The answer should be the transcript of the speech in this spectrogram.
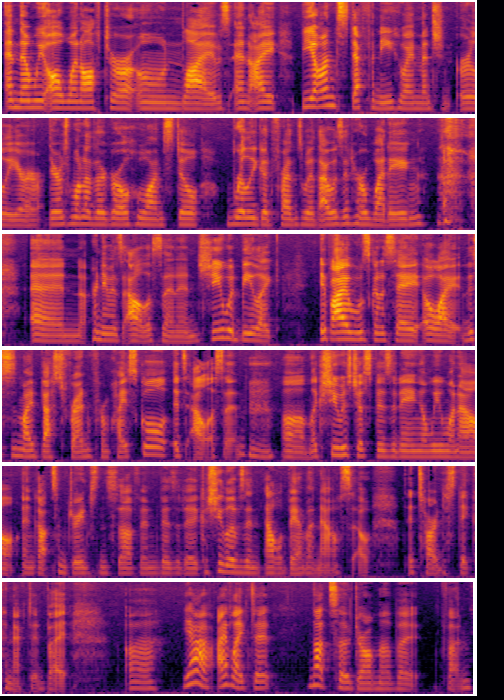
and then we all went off to our own lives and i beyond stephanie who i mentioned earlier there's one other girl who i'm still really good friends with i was in her wedding and her name is allison and she would be like if i was going to say oh i this is my best friend from high school it's allison. Um, like she was just visiting and we went out and got some drinks and stuff and visited because she lives in alabama now so it's hard to stay connected but uh, yeah i liked it. Not so drama but fun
